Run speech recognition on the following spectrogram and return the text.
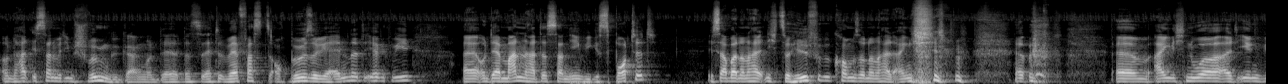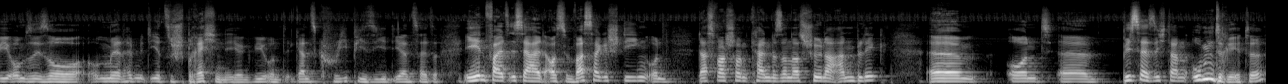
und hat, ist dann mit ihm schwimmen gegangen und der, das wäre fast auch böse geendet irgendwie. Äh, und der Mann hat das dann irgendwie gespottet, ist aber dann halt nicht zur Hilfe gekommen, sondern halt eigentlich ähm, eigentlich nur halt irgendwie, um sie so, um halt mit ihr zu sprechen irgendwie und ganz creepy sie die ganze Zeit so. Jedenfalls ist er halt aus dem Wasser gestiegen und das war schon kein besonders schöner Anblick. Ähm, und äh, bis er sich dann umdrehte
